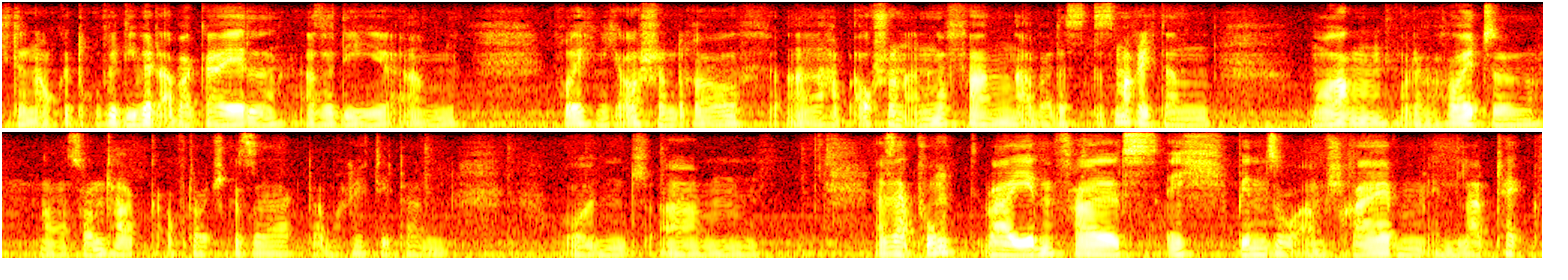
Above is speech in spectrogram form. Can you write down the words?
die dann auch gedruckt wird. Die wird aber geil. Also die ähm, freue ich mich auch schon drauf. Äh, habe auch schon angefangen, aber das, das mache ich dann morgen oder heute, na, Sonntag auf Deutsch gesagt. Da mache ich die dann. Und ähm, also der Punkt war jedenfalls, ich bin so am Schreiben in LaTeX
